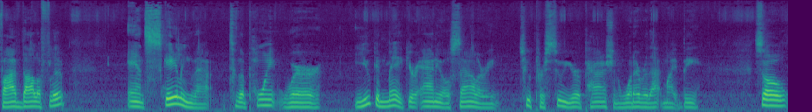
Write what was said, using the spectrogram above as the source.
$5 flip and scaling that to the point where you can make your annual salary to pursue your passion, whatever that might be. So,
